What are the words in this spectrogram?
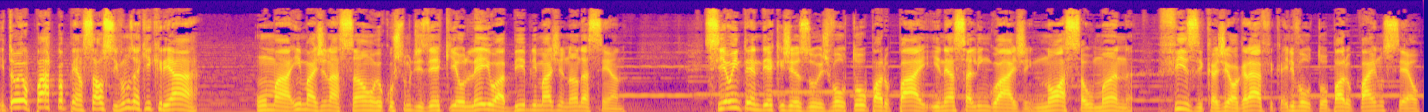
Então eu parto para pensar o vamos aqui criar uma imaginação. Eu costumo dizer que eu leio a Bíblia imaginando a cena. Se eu entender que Jesus voltou para o Pai e nessa linguagem nossa, humana, física, geográfica, ele voltou para o Pai no céu.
